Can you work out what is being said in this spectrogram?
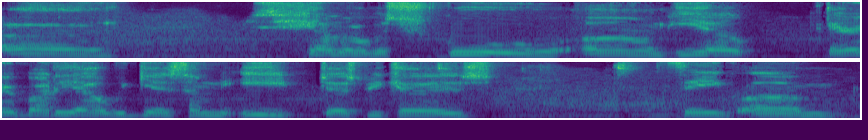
Uh, he helped me out with school. Um, he helped everybody out with getting something to eat just because I think um,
